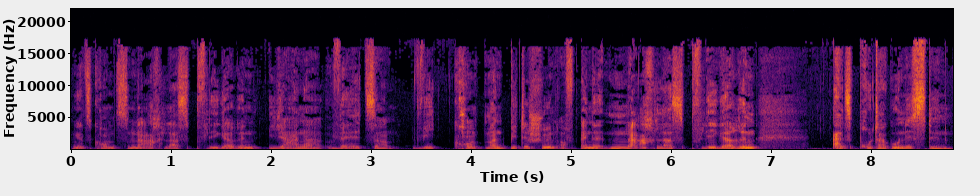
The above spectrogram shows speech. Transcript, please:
und jetzt kommt's, Nachlasspflegerin Jana Welzer. Wie kommt man bitteschön auf eine Nachlasspflegerin als Protagonistin?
